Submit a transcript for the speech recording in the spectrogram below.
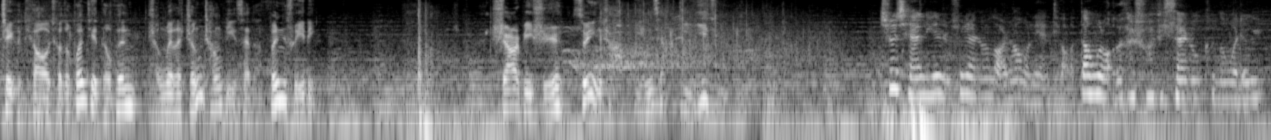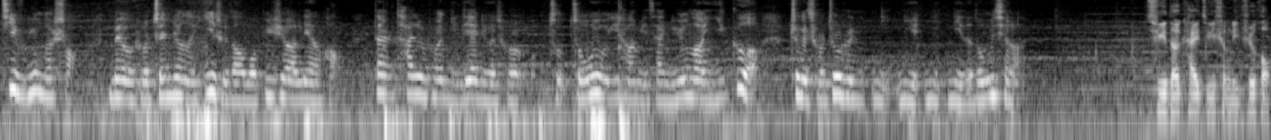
这个挑球的关键得分成为了整场比赛的分水岭。十二比十，孙颖莎赢下第一局。之前离职训练中老让我练跳，但我老跟他说，比赛中可能我这个技术用的少，没有说真正的意识到我必须要练好。但是他就说，你练这个球，总总有一场比赛你用到一个这个球，就是你你你你的东西了。取得开局胜利之后，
